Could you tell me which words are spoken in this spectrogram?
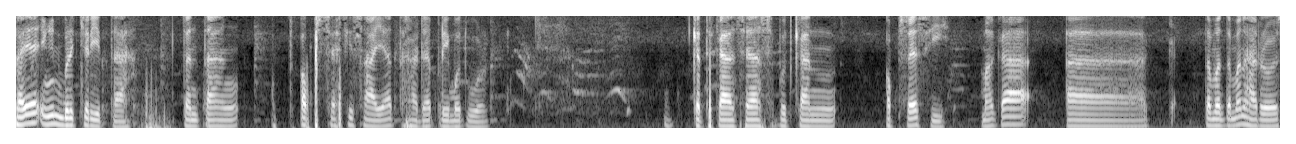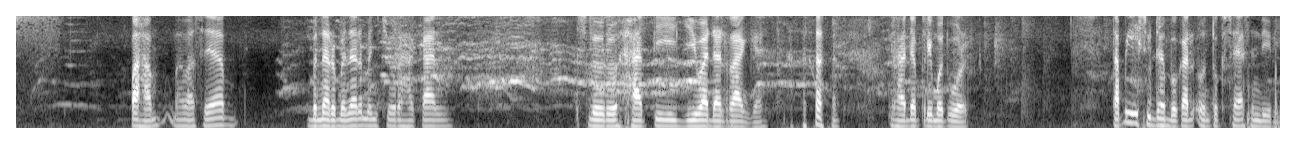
saya ingin bercerita tentang obsesi saya terhadap remote work. Ketika saya sebutkan obsesi, maka uh, teman-teman harus paham bahwa saya benar-benar mencurahkan seluruh hati, jiwa dan raga terhadap remote work. Tapi sudah bukan untuk saya sendiri.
